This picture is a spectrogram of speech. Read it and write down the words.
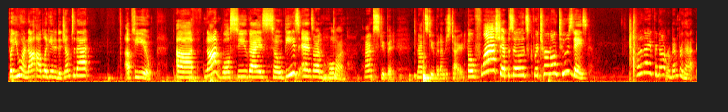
but you are not obligated to jump to that. Up to you. Uh, not, we'll see you guys. So these ends on, hold on. I'm stupid. Not stupid, I'm just tired. So Flash episodes return on Tuesdays. How did I not remember that?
